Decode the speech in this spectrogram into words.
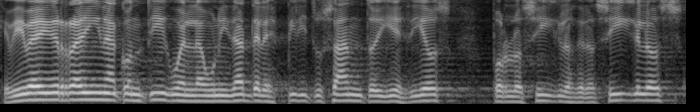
que vive y reina contigo en la unidad del Espíritu Santo y es Dios por los siglos de los siglos.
